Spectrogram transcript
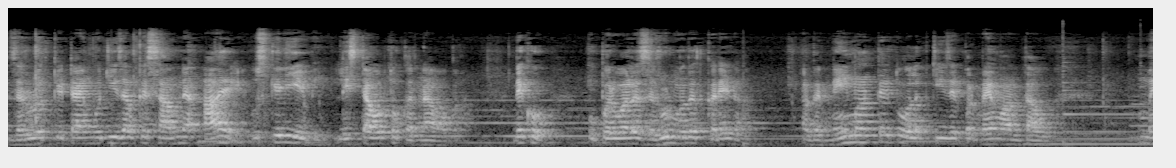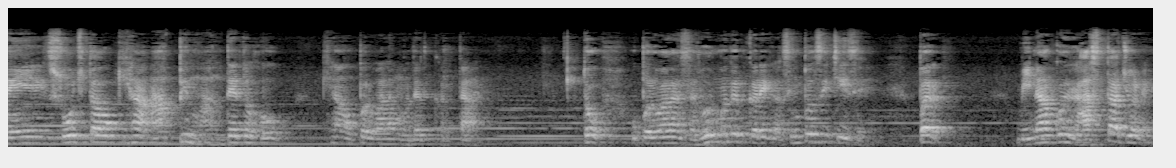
ज़रूरत के टाइम वो चीज़ आपके सामने आए, उसके लिए भी लिस्ट आउट तो करना होगा। देखो, ऊपर वाला ज़रूर मदद करेगा। अगर नहीं मानते तो अलग चीज़ है, पर मैं मानता हूँ। मैं सोचता हूँ कि हाँ आप भी मानते तो हो कि हाँ ऊपर वाला मदद करता है। तो ऊपर वाला ज़रूर मदद करेगा सिंपल सी चीज़ है। पर बिना कोई रास्ता चुने,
